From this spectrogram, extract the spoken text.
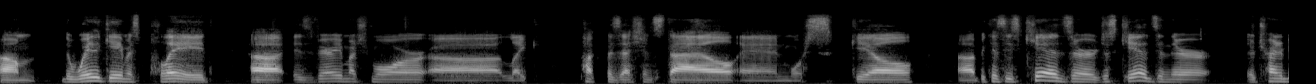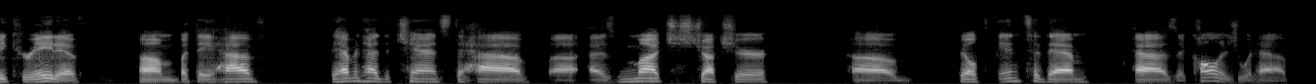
um, the way the game is played uh, is very much more uh, like puck possession style and more skill uh, because these kids are just kids and they're they're trying to be creative um, but they have they haven't had the chance to have uh, as much structure uh, built into them as a college would have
